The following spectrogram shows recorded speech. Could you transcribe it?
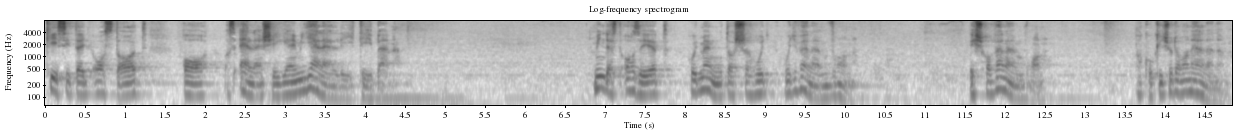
készít egy asztalt a, az ellenségeim jelenlétében. Mindezt azért, hogy megmutassa, hogy, hogy velem van. És ha velem van, akkor kicsoda van ellenem.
